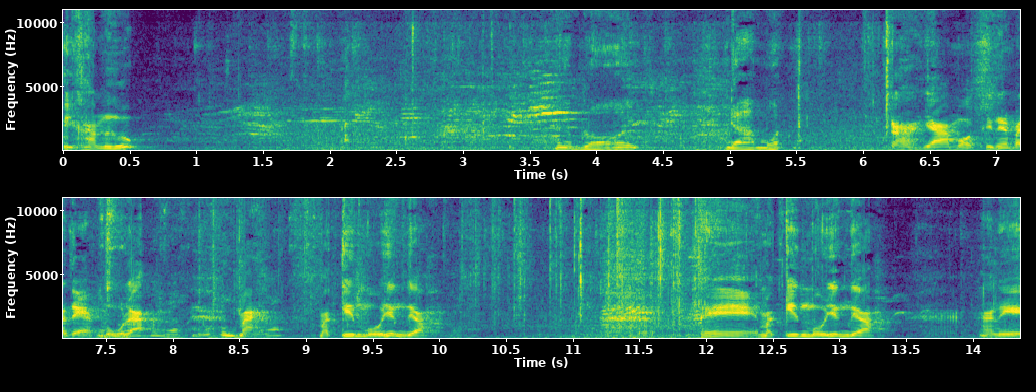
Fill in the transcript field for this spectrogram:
อีกคำหนึ่งลูกเรียบร้อย ยาหมดอะยาหมดทีนี้มาแดกหมูละ หมูเพิ่งมาเจอแล้วมากินหมูอย่างเดียวนี่มากินหมูอย่างเดียวอันนี้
